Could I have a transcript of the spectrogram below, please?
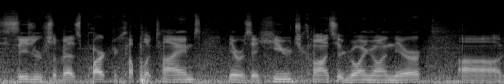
Cesar Chavez Park a couple of times. There was a huge concert going on there. Uh,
